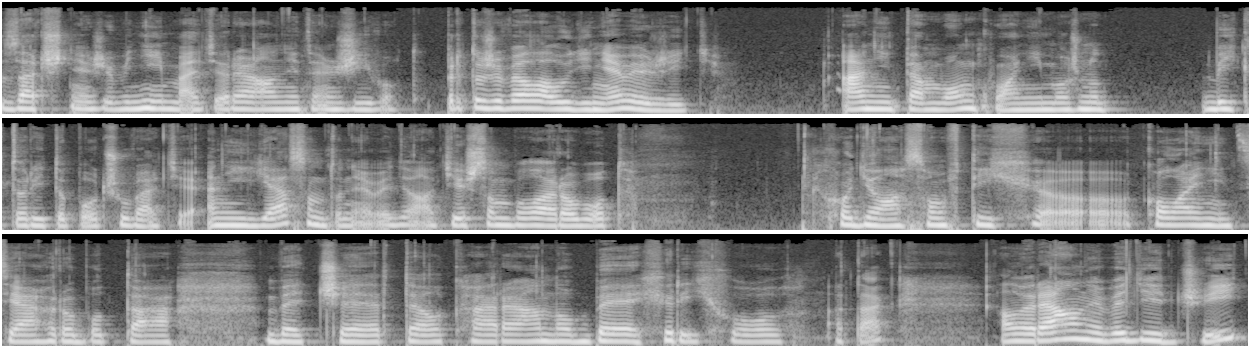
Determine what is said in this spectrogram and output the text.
začneš vnímať reálne ten život. Pretože veľa ľudí nevie žiť. Ani tam vonku, ani možno vy, ktorí to počúvate. Ani ja som to nevedela. Tiež som bola robot. Chodila som v tých uh, kolajniciach robota večer, telka, ráno, beh, rýchlo a tak. Ale reálne vedieť žiť,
